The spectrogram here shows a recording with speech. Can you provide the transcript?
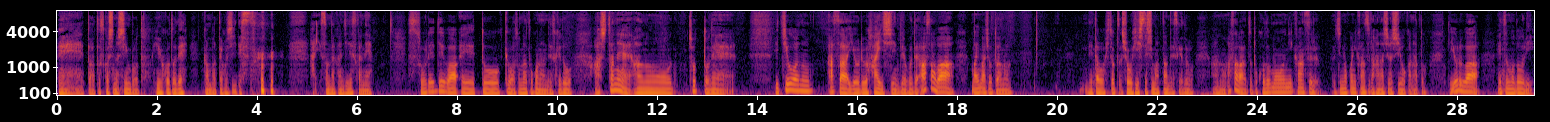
えー、っとあと少しの辛抱ということで頑張ってほしいです。はいそんな感じですかね。それではえっ、と今日はそんなとこなんですけど明日ねあのちょっとね一応あの朝夜配信ということで朝は、まあ、今ちょっとあのネタを一つ消費してしまったんですけどあの朝はちょっと子供に関するうちの子に関する話をしようかなと。で夜はいつも通り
